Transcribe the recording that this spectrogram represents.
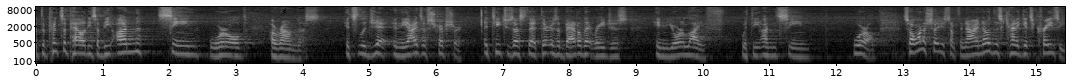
but the principalities of the unseen world around us. It's legit in the eyes of Scripture. It teaches us that there is a battle that rages in your life with the unseen world. So I want to show you something. Now, I know this kind of gets crazy.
